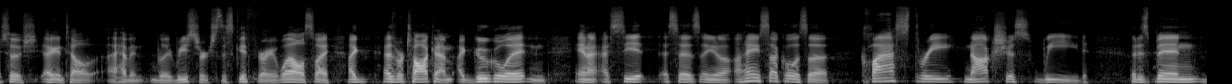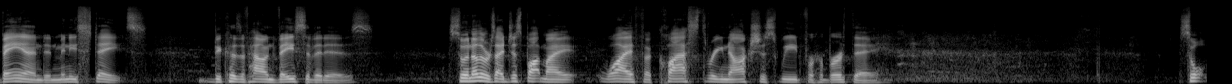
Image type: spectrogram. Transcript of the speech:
so she, I can tell I haven't really researched this gift very well. So I, I as we're talking, I'm, i Google it and, and I, I, see it. It says, you know, a honeysuckle is a class three noxious weed that has been banned in many states because of how invasive it is. So, in other words, I just bought my wife a class three noxious weed for her birthday. So,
